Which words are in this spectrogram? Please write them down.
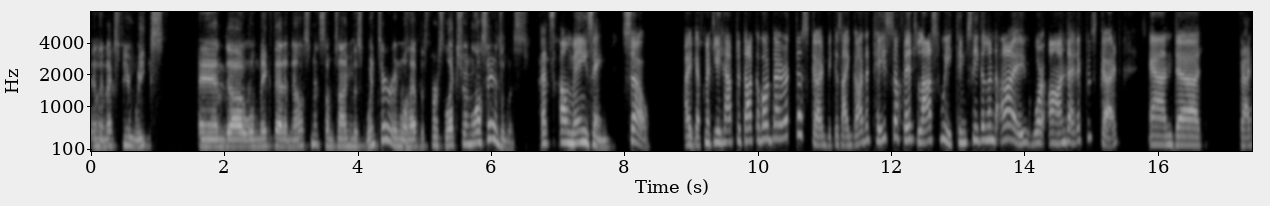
in the next few weeks. And uh, we'll make that announcement sometime this winter, and we'll have the first lecture in Los Angeles. That's amazing. So I definitely have to talk about Director's Cut because I got a taste of it last week. Tim Siegel and I were on Director's Cut and uh, Brad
